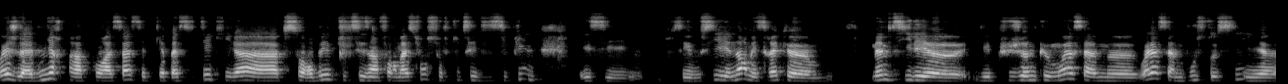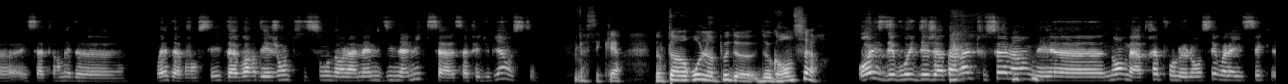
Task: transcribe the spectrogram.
ouais, je l'admire par rapport à ça, cette capacité qu'il a à absorber toutes ces informations sur toutes ces disciplines. Et c'est c'est aussi énorme. Et c'est vrai que même s'il est, euh, il est plus jeune que moi, ça me, voilà, ça me booste aussi et, euh, ça permet de, ouais, d'avancer, d'avoir des gens qui sont dans la même dynamique, ça, ça fait du bien aussi. Ah, c'est clair. Donc tu as un rôle un peu de, de grande sœur. Ouais, il se débrouille déjà pas mal tout seul, hein, mais euh, non, mais après pour le lancer, voilà, il sait que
